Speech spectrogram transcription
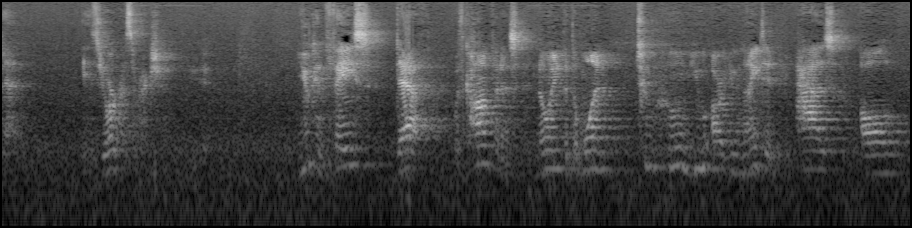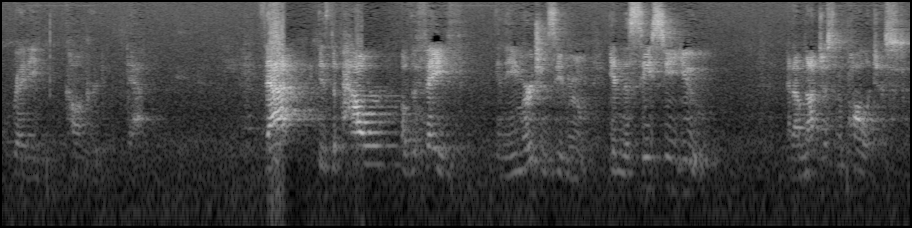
then, is your resurrection. You can face death with confidence, knowing that the one to whom you are united has already conquered death. That is the power of the faith in the emergency room, in the CCU. And I'm not just an apologist.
